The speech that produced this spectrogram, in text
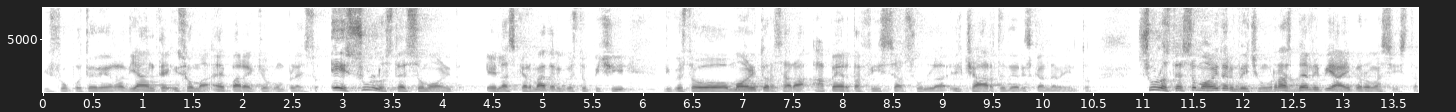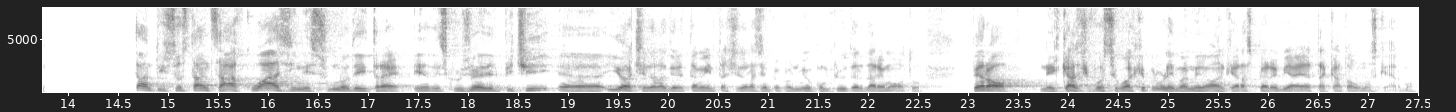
il suo potere irradiante, insomma è parecchio complesso. E sullo stesso monitor, e la schermata di questo PC, di questo monitor sarà aperta fissa sul chart del riscaldamento. Sullo stesso monitor invece un Raspberry Pi per Home Assistant. Tanto in sostanza a quasi nessuno dei tre, e ad esclusione del PC, eh, io accederò direttamente, accederò sempre col mio computer da remoto. Però nel caso ci fosse qualche problema, almeno anche Raspberry Pi è attaccato a uno schermo.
